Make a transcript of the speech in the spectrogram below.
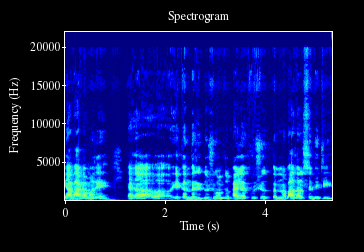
या भागामध्ये याचा एकंदरीत दृष्टिकोनातून पाहिलं कृषी उत्पन्न बाजार समिती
